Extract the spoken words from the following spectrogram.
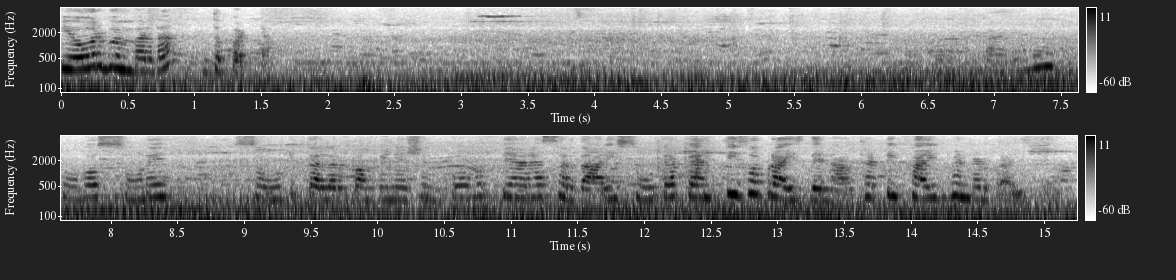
ਪਿਓਰ ਬੰਬਰ ਦਾ ਦੁਪੱਟਾ। ਬਹੁਤ ਸੋਹਣੇ ਸੂਟ, ਕਲਰ ਕੰਬੀਨੇਸ਼ਨ ਬਹੁਤ ਪਿਆਰਾ ਸਰਦਾਰੀ ਸੂਟ ਹੈ 3500 ਪ੍ਰਾਈਸ ਦੇ ਨਾਲ 3500 ਪ੍ਰਾਈਸ ਦੇ ਨਾਲ।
